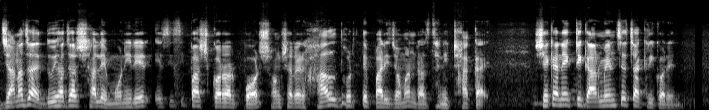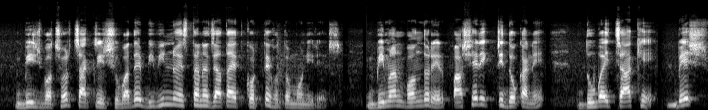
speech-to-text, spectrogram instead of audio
জানা যায়, দুই হাজার সালে মনিরের এসিসি পাশ করার পর সংসারের হাল ধরতে পারি জমান রাজধানী ঢাকায়। সেখানে একটি গার্মেন্টসে চাকরি করেন। বিশ বছর চাকরির সুবাদে বিভিন্ন স্থানে যাতায়াত করতে হতো মনিরের। বিমানবন্দরের পাশের একটি দোকানে দুবাই চা খেয়ে বেশ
